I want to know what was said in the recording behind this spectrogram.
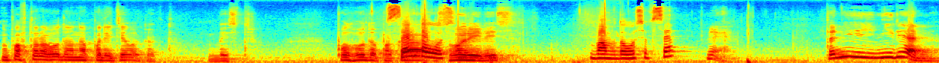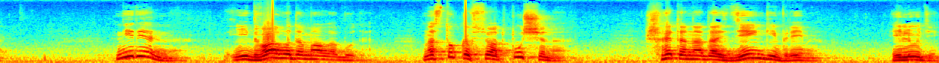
Ну, полтора года она полетела как-то быстро. Полгода Все вдалося? сварились. Вам вдалося все? Не. Это не, нереально. Нереально. И два года мало будет. Настолько все отпущено, что это надо деньги, время и люди.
